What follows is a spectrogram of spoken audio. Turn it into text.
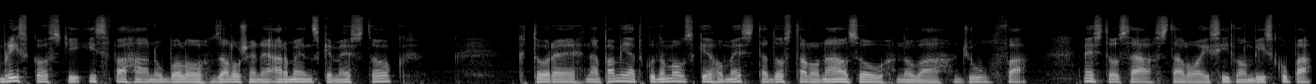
V blízkosti Isfahánu bolo založené arménske mesto, ktoré na pamiatku domovského mesta dostalo názov Nová Džulfa. Mesto sa stalo aj sídlom biskupa.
